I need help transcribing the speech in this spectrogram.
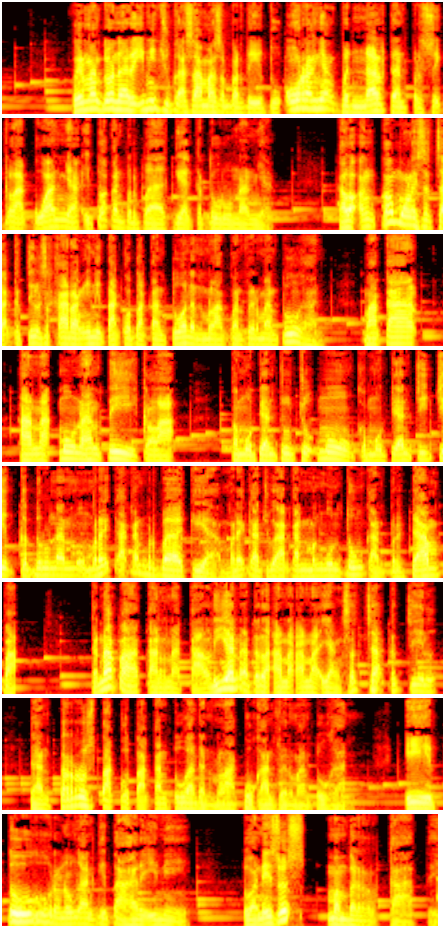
Firman Tuhan hari ini juga sama seperti itu. Orang yang benar dan bersih kelakuannya itu akan berbahagia keturunannya. Kalau engkau mulai sejak kecil sekarang ini takut akan Tuhan dan melakukan firman Tuhan, maka anakmu nanti kelak, kemudian cucumu, kemudian cicit keturunanmu, mereka akan berbahagia. Mereka juga akan menguntungkan, berdampak. Kenapa? Karena kalian adalah anak-anak yang sejak kecil dan terus takut akan Tuhan dan melakukan firman Tuhan. Itu renungan kita hari ini. Tuhan Yesus memberkati.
